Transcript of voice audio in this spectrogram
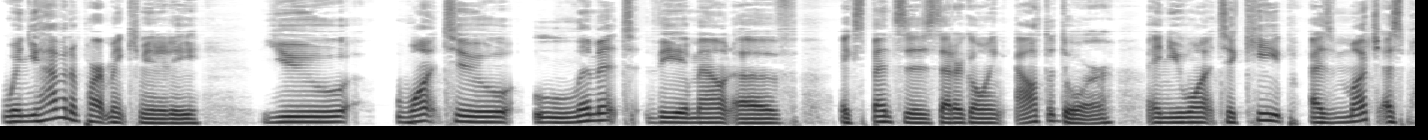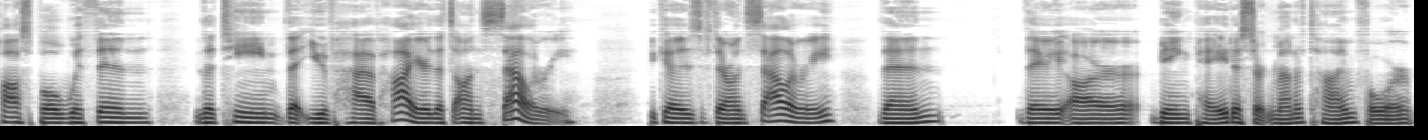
When you have an apartment community, you want to limit the amount of expenses that are going out the door and you want to keep as much as possible within the team that you have hired that's on salary. Because if they're on salary, then they are being paid a certain amount of time for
